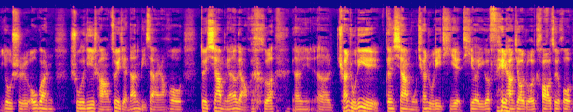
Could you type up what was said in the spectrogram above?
又是欧冠输了第一场最简单的比赛，然后对西汉姆联的两回合，呃呃，全主力跟西汉姆全主力踢踢了一个非常焦灼，靠最后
